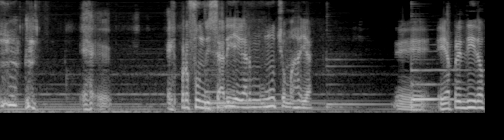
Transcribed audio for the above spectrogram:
es, es, profundizar y llegar mucho más allá. Eh, he aprendido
